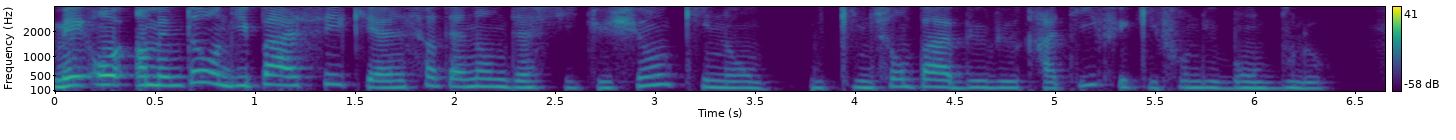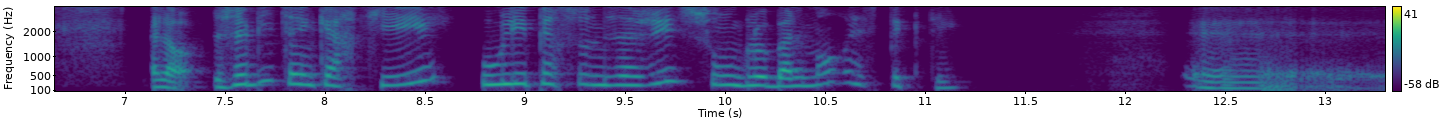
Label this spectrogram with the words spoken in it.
mais en même temps, on ne dit pas assez qu'il y a un certain nombre d'institutions qui, ne sont pas à but lucratif et qui font du bon boulot. Alors, j'habite un quartier où les personnes âgées sont globalement respectées. Euh,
